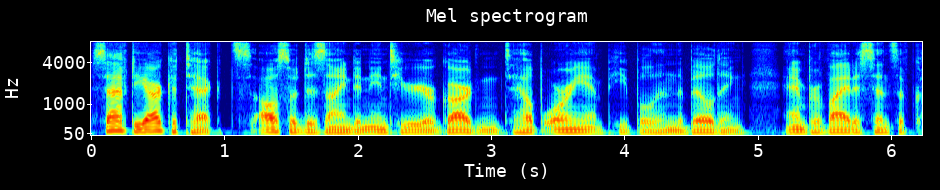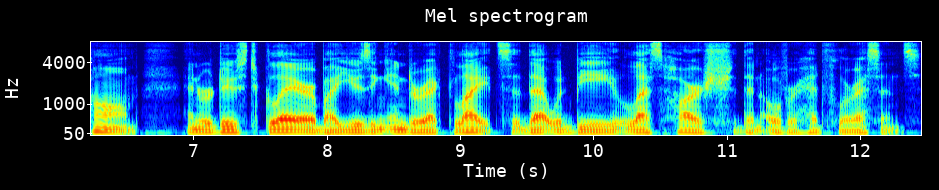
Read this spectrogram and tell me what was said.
Safdie Architects also designed an interior garden to help orient people in the building and provide a sense of calm and reduced glare by using indirect lights that would be less harsh than overhead fluorescence.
